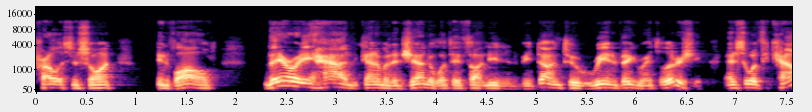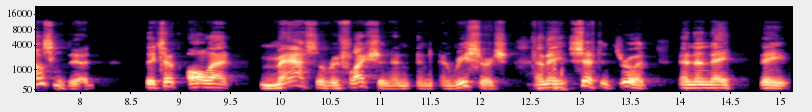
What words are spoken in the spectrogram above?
prelates and so on involved. They already had kind of an agenda what they thought needed to be done to reinvigorate the liturgy. And so what the council did, they took all that massive reflection and, and, and research and they sifted through it and then they they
